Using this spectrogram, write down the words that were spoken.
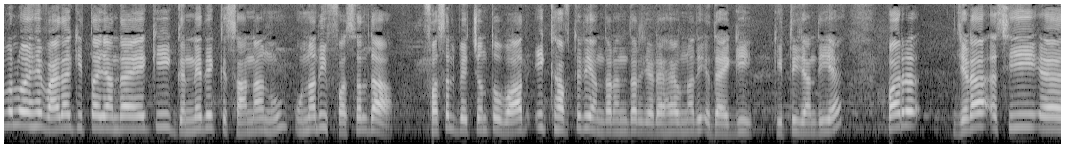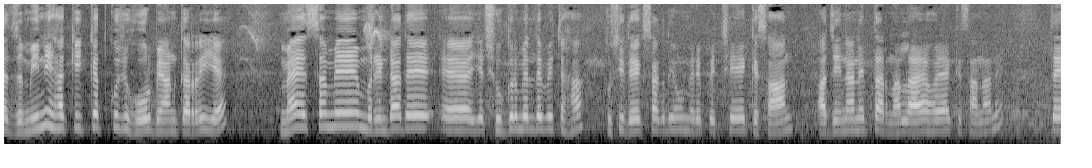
ਵੱਲੋਂ ਇਹ ਵਾਅਦਾ ਕੀਤਾ ਜਾਂਦਾ ਹੈ ਕਿ ਗੰਨੇ ਦੇ ਕਿਸਾਨਾਂ ਨੂੰ ਉਹਨਾਂ ਦੀ ਫਸਲ ਦਾ, ਫਸਲ ਵੇਚਣ ਤੋਂ ਬਾਅਦ ਇੱਕ ਹਫ਼ਤੇ ਦੇ ਅੰਦਰ ਅੰਦਰ ਜਿਹੜਾ ਹੈ ਉਹਨਾਂ ਦੀ ਅਦਾਇਗੀ ਕੀਤੀ ਜਾਂਦੀ ਹੈ। ਪਰ ਜਿਹੜਾ ਅਸੀਂ ਜ਼ਮੀਨੀ ਹਕੀਕਤ ਕੁਝ ਹੋਰ ਬਿਆਨ ਕਰ ਰਹੀ ਹੈ, ਮੈਂ ਇਸ ਸਮੇਂ ਮੋਰਿੰਡਾ ਦੇ ਸ਼ੂਗਰ ਮਿਲ ਦੇ ਵਿੱਚ ਹਾਂ। ਤੁਸੀਂ ਦੇਖ ਸਕਦੇ ਹੋ ਮੇਰੇ ਪਿੱਛੇ ਕਿਸਾਨ, ਅੱਜ ਇਹਨਾਂ ਨੇ ਧਰਨਾ ਲਾਇਆ ਹੋਇਆ ਕਿਸਾਨਾਂ ਨੇ। ਤੇ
